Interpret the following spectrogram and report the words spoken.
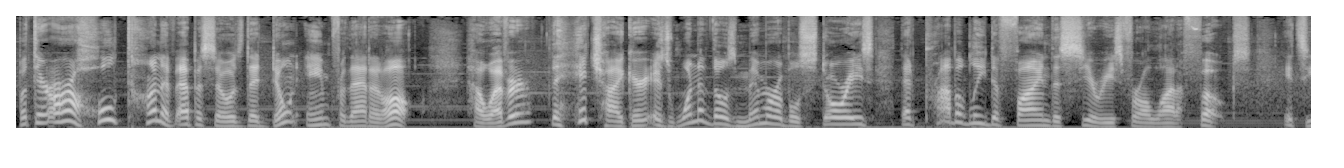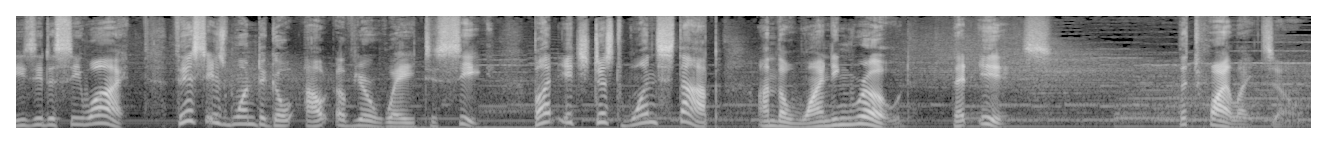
but there are a whole ton of episodes that don't aim for that at all. However, The Hitchhiker is one of those memorable stories that probably defined the series for a lot of folks. It's easy to see why. This is one to go out of your way to see but it's just one stop on the winding road that is the Twilight Zone.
